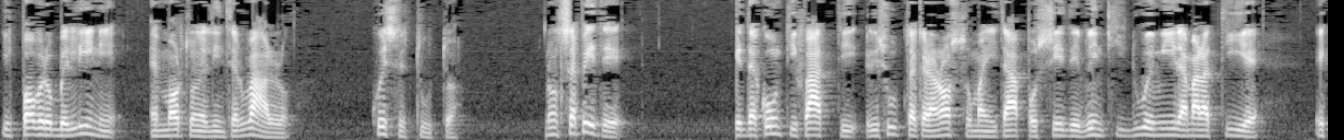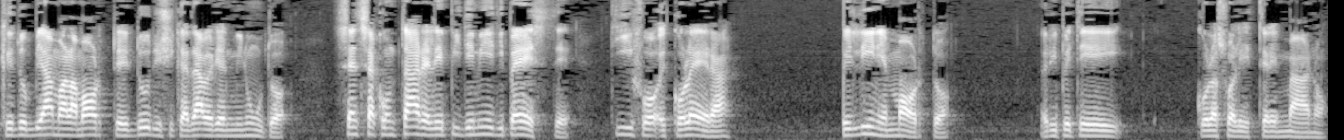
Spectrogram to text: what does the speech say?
Il povero Bellini è morto nell'intervallo. Questo è tutto. Non sapete che da conti fatti risulta che la nostra umanità possiede 22.000 malattie e che dobbiamo alla morte 12 cadaveri al minuto, senza contare le epidemie di peste, tifo e colera? Bellini è morto, ripetei con la sua lettera in mano.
